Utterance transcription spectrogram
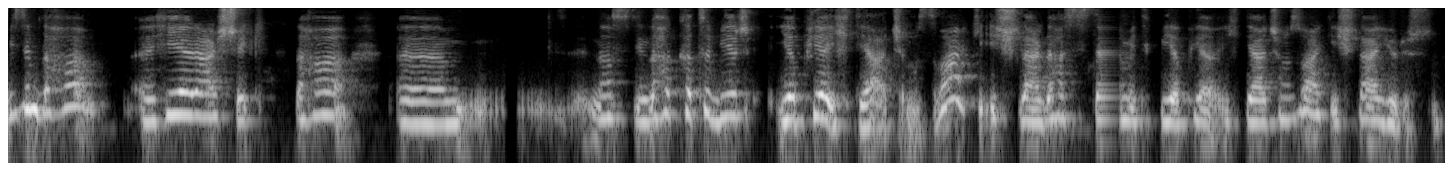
bizim daha hiyerarşik, daha nasıl diyeyim daha katı bir yapıya ihtiyacımız var ki işler daha sistematik bir yapıya ihtiyacımız var ki işler yürüsün.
